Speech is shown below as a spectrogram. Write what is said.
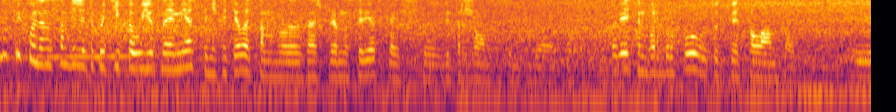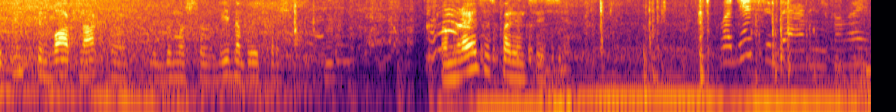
ну, прикольно, на самом деле, такое тихо, уютное место. Не хотелось там, э, знаешь, прямо на советской с витражом каким-то делать. Повесим barber pole, тут вместо лампы. И, в принципе, два окна, ну, думаю, что видно будет хорошо. Вам нравится спарринг сессия? В Одессе, да, в Николаеве.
